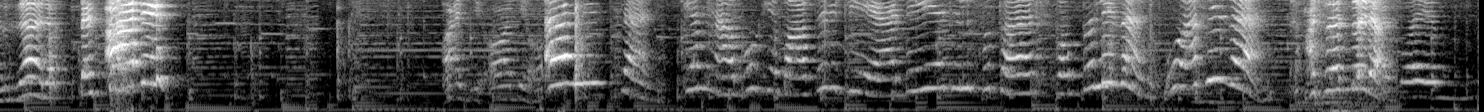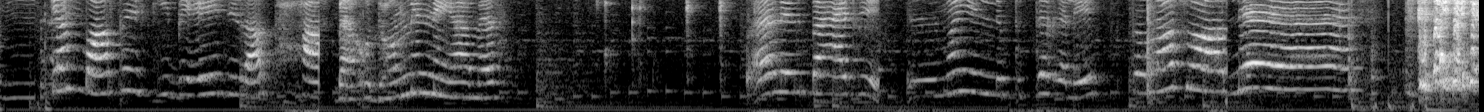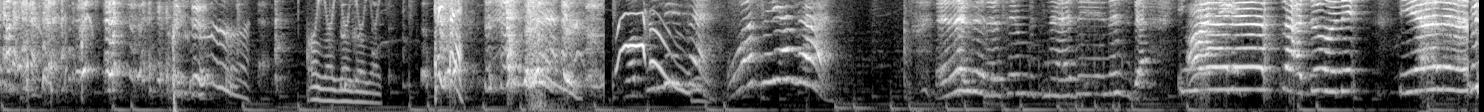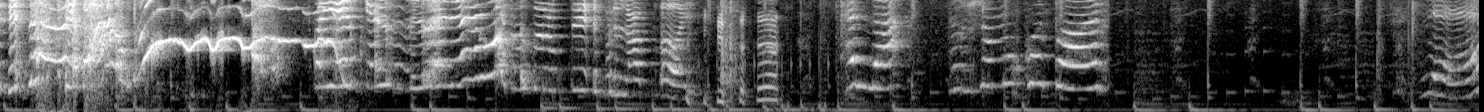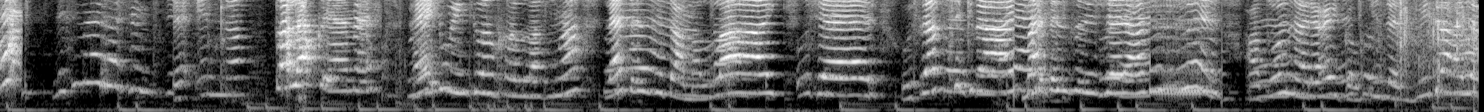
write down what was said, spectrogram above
مرة بس. اقعدي اقعدي اقعدي أهلا ثاني كان ابوكي بعطيكي عيدية الفطر؟ اتفضلي ثاني وقفي ثاني عشرة درهم. طيب كان بعطيكي بعيد الأضحى؟ باخدهم مني يا مس. قال بعدين المي اللي بتغلي. طلق يا مس هيك بنكون خلصنا. لا تنسوا تعمل like share و subscribe. ما تنسوا الجرس. اعطونا رأيكم إذا الفيديو عجبكم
